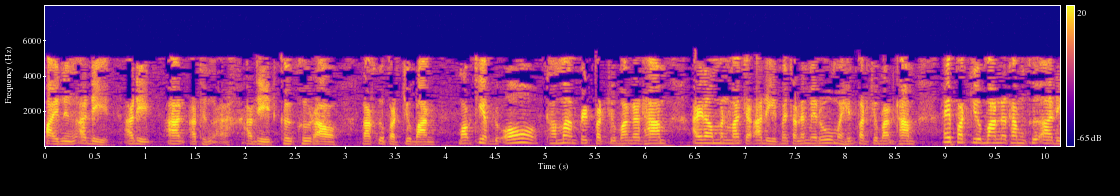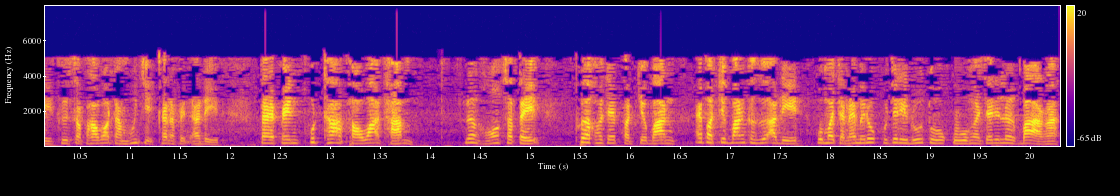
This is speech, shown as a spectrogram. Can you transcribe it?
ไปหนึ่งอดีต อดีตอ่านถึงอดีตคือคือเราเราคือปัจจุบันมาเทียบดูโอ้ธรรมะเป็นปัจจุบันธรรมไอเรามันมาจากอดีตมาจากนั้นไม่รู้มาเห็นปัจจุบันธรรมให้ปัจจุบันธรรมคืออดีตคือสภาวะธรรมของจิตขณะเป็นอดีต แต่เป็นพุทธภาวะธรรม เรื่องของสติเพื่อเข้าใจปัจจุบันไอ้ปัจจุบันก็คืออดีตกูมาจากไหนไม่รู้กูจะได้รู้ตัวกูไงจะได้เลิกบ้างอะ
